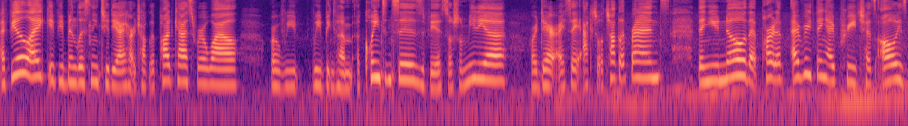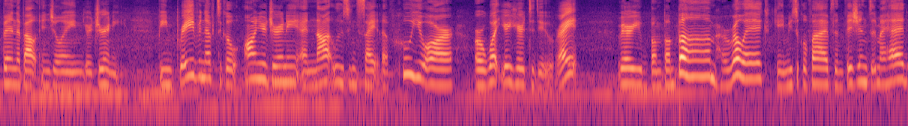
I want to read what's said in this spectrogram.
I feel like if you've been listening to the I Heart Chocolate podcast for a while, or we've, we've become acquaintances via social media, or dare I say actual chocolate friends, then you know that part of everything I preach has always been about enjoying your journey. Being brave enough to go on your journey and not losing sight of who you are or what you're here to do, right? Very bum bum bum, heroic, gay musical vibes and visions in my head,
